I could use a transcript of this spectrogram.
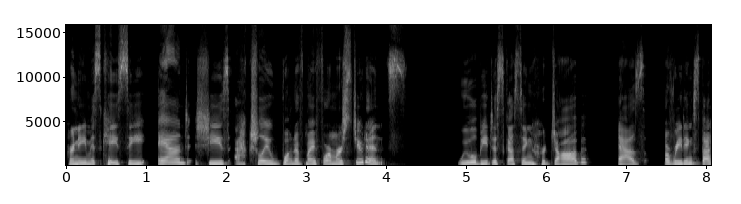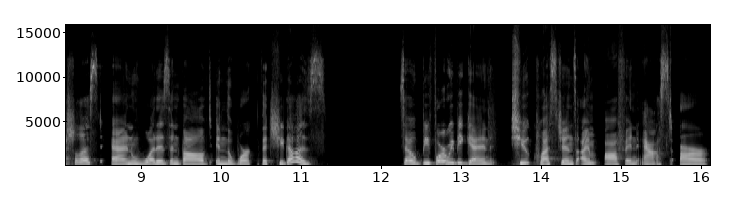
Her name is Kasey, and she's actually one of my former students. We will be discussing her job as a reading specialist and what is involved in the work that she does. So, before we begin, two questions I'm often asked are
